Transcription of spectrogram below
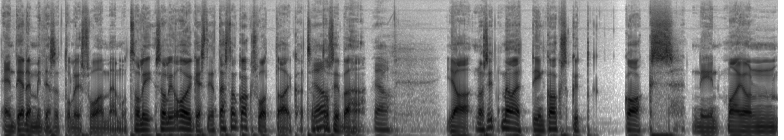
en tiedä miten se tuli Suomeen, mutta se oli, se oli oikeasti, ja tästä on kaksi vuotta aikaa, että se on Joo. tosi vähän. Joo. Ja no sitten me ajettiin 22, niin mä ajon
